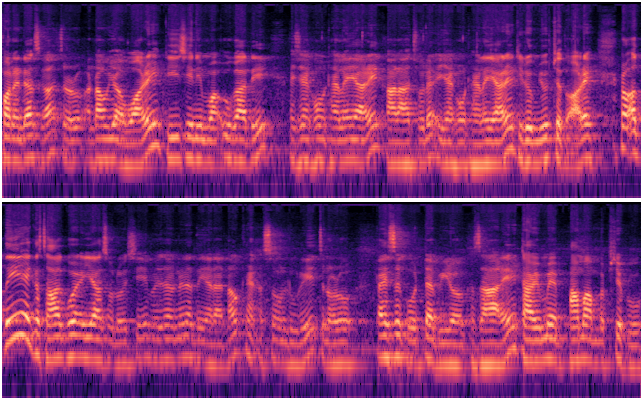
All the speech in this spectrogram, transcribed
Fernandez ကကျွန်တော်တို့အနောက်ရောက်သွားတယ်ဒီအချိန်နေမှာ Ugarte အရန်ကုန်ထန်လိုက်ရတယ်ဂါလာချိုလည်းအရန်ကုန်ထန်လိုက်ရတယ်ဒီလိုမျိုးဖြစ်သွားတယ်အဲ့တော့အသင်းရဲ့ကစားကွက်အရာဆိုလို့ရှိရင်ဘယ်လိုလဲတင်ရတာနောက်ခံအစွန်လူတွေကျွန်တော်တို့တိုက်စစ်ကိုတက်ပြီးတော့ကစားတယ်ဒါပေမဲ့ဘာမှမဖြစ်ဘူး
